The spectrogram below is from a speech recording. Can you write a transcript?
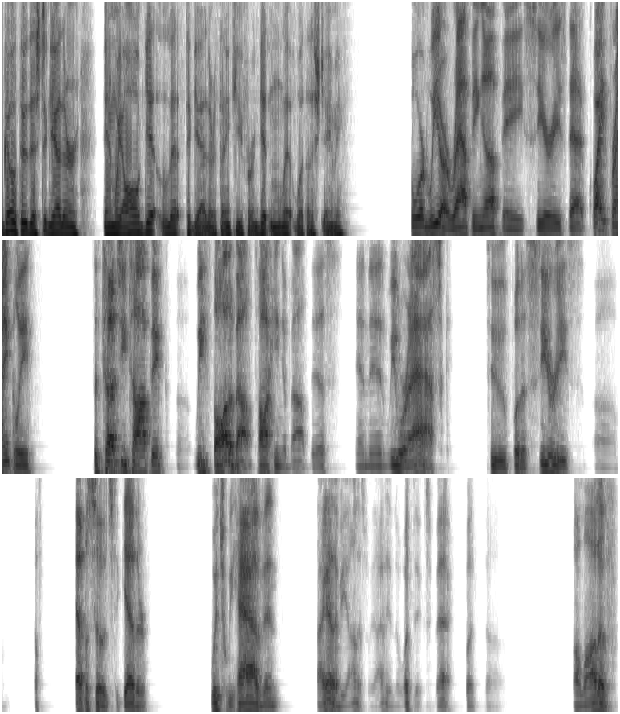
go through this together and we all get lit together. Thank you for getting lit with us, Jamie. Ford, we are wrapping up a series that, quite frankly, it's a touchy topic. Uh, we thought about talking about this, and then we were asked to put a series episodes together, which we have. And I got to be honest with you, I didn't know what to expect, but uh, a lot of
